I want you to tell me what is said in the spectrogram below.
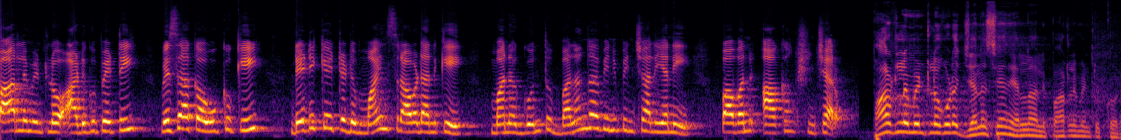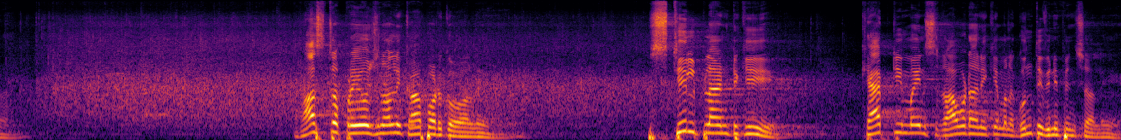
పార్లమెంట్లో అడుగుపెట్టి విశాఖ ఉక్కుకి డెడికేటెడ్ మైన్స్ రావడానికి మన గొంతు బలంగా వినిపించాలి అని పవన్ ఆకాంక్షించారు. పార్లమెంట్లో కూడా జనసేన వెళ్ళాలి పార్లమెంట్కి కూడా. రాష్ట్ర ప్రయోజనాల్ని కాపాడుకోవాలి. స్టీల్ ప్లాంట్కి క్యాప్టివ్ మైన్స్ రావడానికి మన గొంతు వినిపించాలి.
